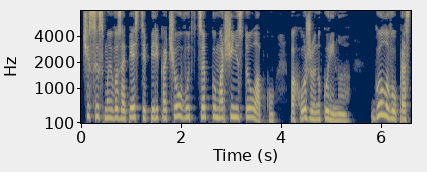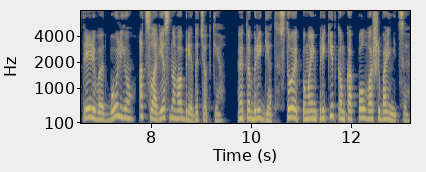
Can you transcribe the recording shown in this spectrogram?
Часы с моего запястья перекочевывают в цепкую морщинистую лапку, похожую на куриную. Голову простреливает болью от словесного бреда тетки. «Это бригет. Стоит, по моим прикидкам, как пол вашей больницы.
